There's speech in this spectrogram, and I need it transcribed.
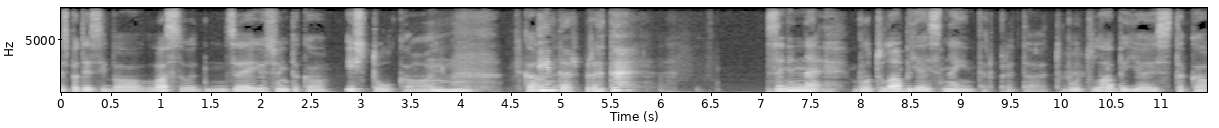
Es patiesībā lasot dzēju, es viņu tā kā iztulkāju. Mm -hmm. Kāda? Interpretē. Zini, nē, būtu labi, ja es neinterpretētu. Būtu labi, ja es tā kā,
